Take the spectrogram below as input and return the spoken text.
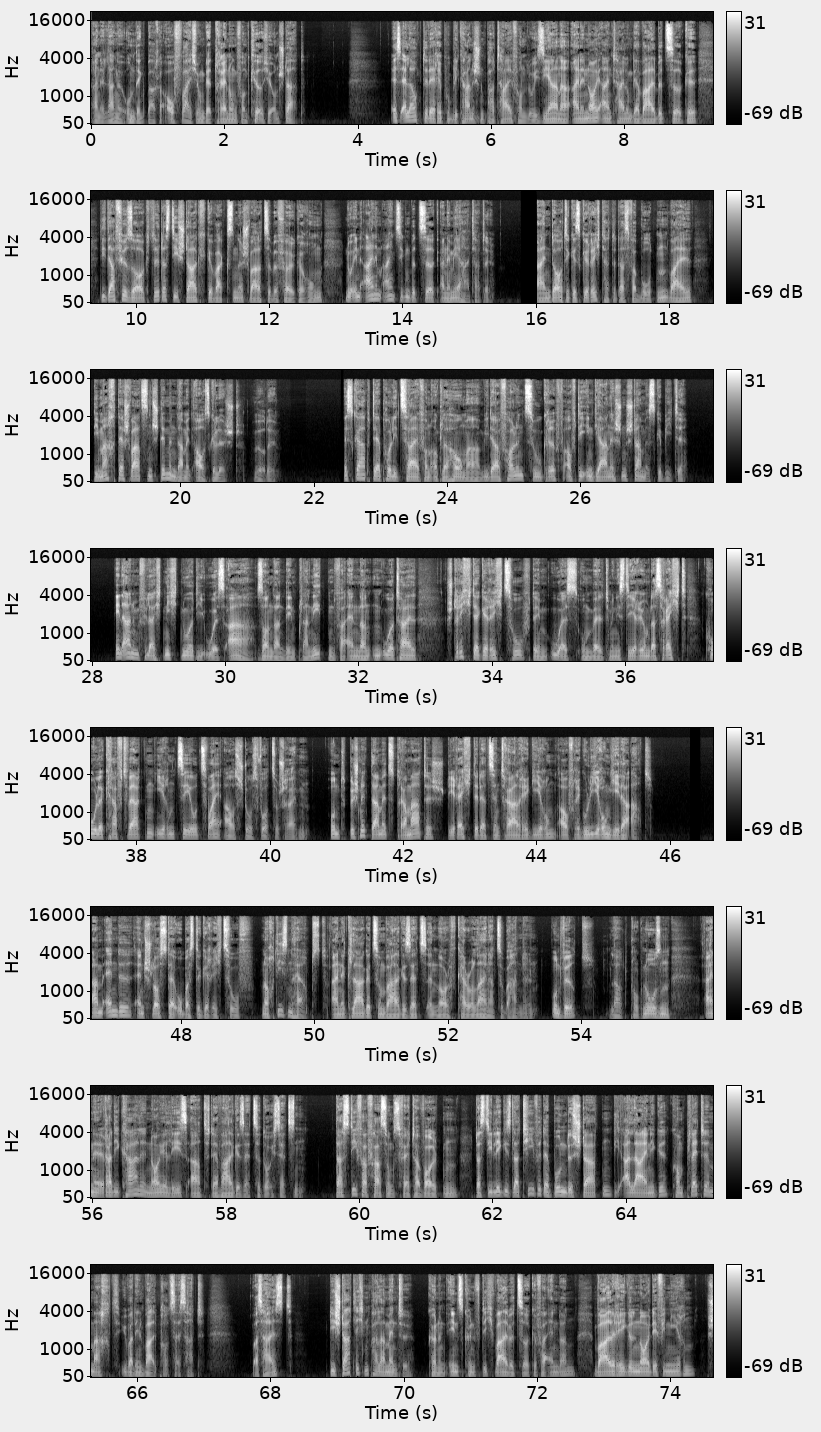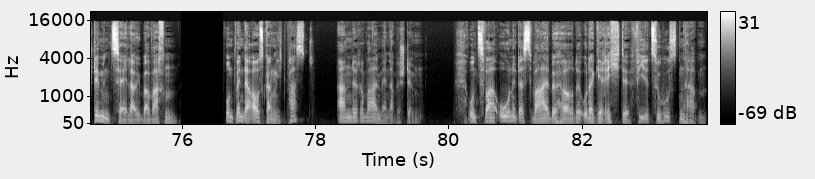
Eine lange undenkbare Aufweichung der Trennung von Kirche und Staat. Es erlaubte der Republikanischen Partei von Louisiana eine Neueinteilung der Wahlbezirke, die dafür sorgte, dass die stark gewachsene schwarze Bevölkerung nur in einem einzigen Bezirk eine Mehrheit hatte. Ein dortiges Gericht hatte das verboten, weil die Macht der schwarzen Stimmen damit ausgelöscht würde. Es gab der Polizei von Oklahoma wieder vollen Zugriff auf die indianischen Stammesgebiete. In einem vielleicht nicht nur die USA, sondern den Planeten verändernden Urteil strich der Gerichtshof dem US-Umweltministerium das Recht, Kohlekraftwerken ihren CO2-Ausstoß vorzuschreiben und beschnitt damit dramatisch die Rechte der Zentralregierung auf Regulierung jeder Art. Am Ende entschloss der oberste Gerichtshof, noch diesen Herbst eine Klage zum Wahlgesetz in North Carolina zu behandeln und wird, laut Prognosen, eine radikale neue Lesart der Wahlgesetze durchsetzen. Dass die Verfassungsväter wollten, dass die Legislative der Bundesstaaten die alleinige, komplette Macht über den Wahlprozess hat. Was heißt, die staatlichen Parlamente können inskünftig Wahlbezirke verändern, Wahlregeln neu definieren, Stimmenzähler überwachen und wenn der Ausgang nicht passt, andere Wahlmänner bestimmen. Und zwar ohne dass Wahlbehörde oder Gerichte viel zu husten haben.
